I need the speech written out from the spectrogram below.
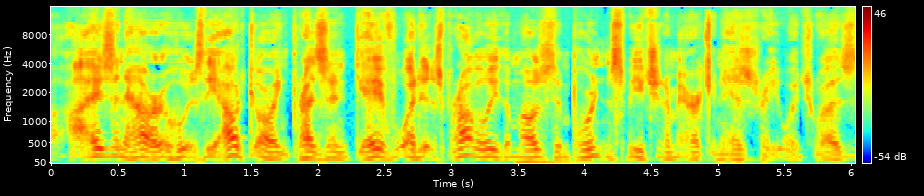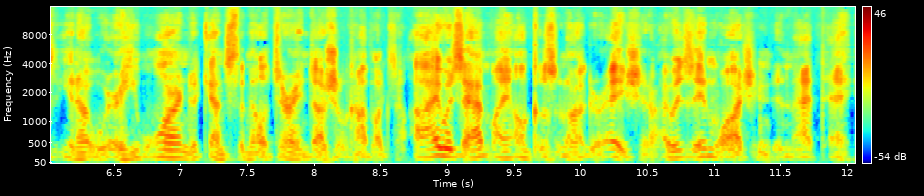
Eisenhower, who was the outgoing president, gave what is probably the most important speech in American history, which was, you know, where he warned against the military industrial complex. I was at my uncle's inauguration. I was in Washington that day.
